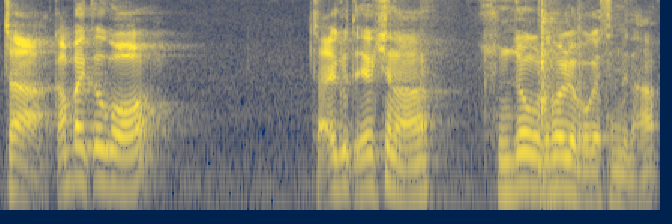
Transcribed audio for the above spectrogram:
자 깜빡이 끄고. 자 이것도 역시나 순정으로 돌려보겠습니다.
